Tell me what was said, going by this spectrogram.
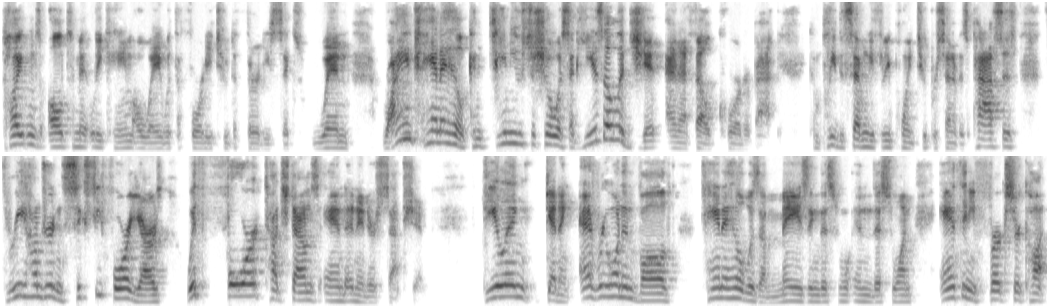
Titans ultimately came away with the 42 to 36 win. Ryan Tannehill continues to show us that he is a legit NFL quarterback. Completed 73.2% of his passes, 364 yards with four touchdowns and an interception. Dealing, getting everyone involved, Tannehill was amazing this in this one. Anthony Firkser caught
